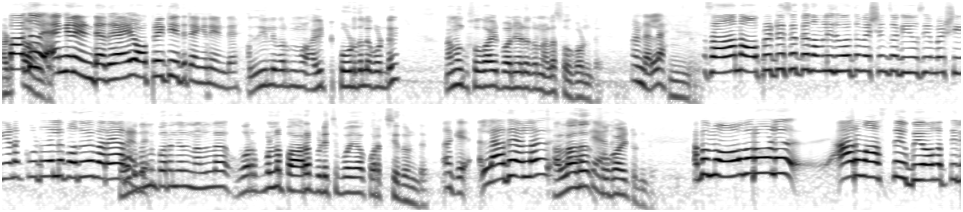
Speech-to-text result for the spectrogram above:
അപ്പൊ അത് എങ്ങനെയുണ്ട്? അത് ഓപ്പറേറ്റ് ചെയ്തിട്ട് എങ്ങനെയുണ്ട്? ലിവർ ഹൈറ്റ് കൂടുതൽ കൊണ്ട് നമുക്ക് സുഖമായിട്ട് പണിയെടുക്കാൻ നല്ല സുഖമുണ്ട്. ഉണ്ടല്ലേ? സാധാരണ ഓപ്പറേറ്റേഴ്സ് ഒക്കെ നമ്മൾ ഇതുപോലത്തെ മെഷീൻസ് ഒക്കെ യൂസ് ചെയ്യുമ്പോൾ ക്ഷീണം കൂടുതൽ പൊതുവെ പറയാറുണ്ട്. പറഞ്ഞാൽ നല്ല ഉറപ്പുള്ള പാറ പിടിച്ച് പോയാൽ കുറച്ച് ഇതുണ്ട്. ഓക്കെ അല്ലാതെ അല്ലാതെ സുഖമായിട്ടുണ്ട്. അപ്പം ഓവറോൾ ആറുമാസത്തെ ഉപയോഗത്തിൽ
